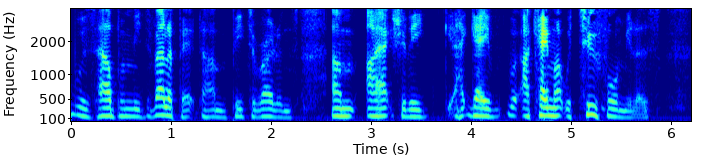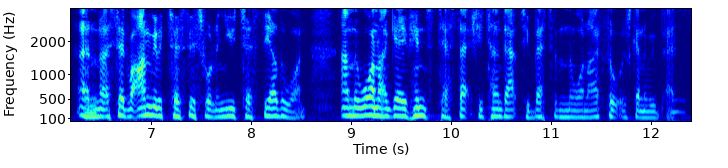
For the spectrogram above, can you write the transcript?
was helping me develop it, um, Peter Rowlands, um, I actually gave, I came up with two formulas, and I said, "Well, I'm going to test this one, and you test the other one." And the one I gave him to test actually turned out to be better than the one I thought was going to be best.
